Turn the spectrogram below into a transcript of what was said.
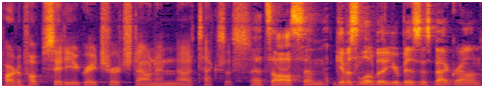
part of Hope City, a great church down in uh, Texas. That's awesome. Give us a little bit of your business background.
